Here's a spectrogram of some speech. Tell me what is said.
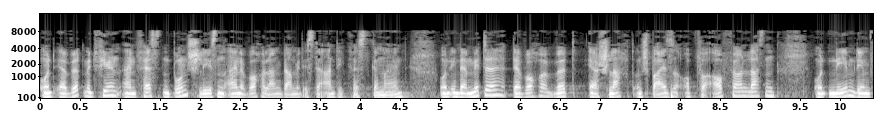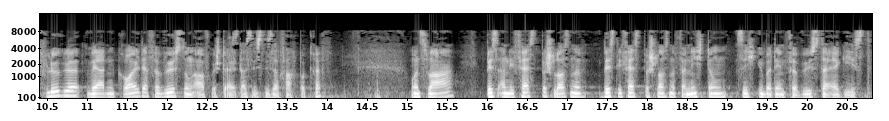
Und er wird mit vielen einen festen Bund schließen, eine Woche lang. Damit ist der Antichrist gemeint. Und in der Mitte der Woche wird er Schlacht- und Speiseopfer aufhören lassen. Und neben dem Flügel werden Gräuel der Verwüstung aufgestellt. Das ist dieser Fachbegriff. Und zwar bis an die fest beschlossene, bis die fest beschlossene Vernichtung sich über den Verwüster ergießt.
